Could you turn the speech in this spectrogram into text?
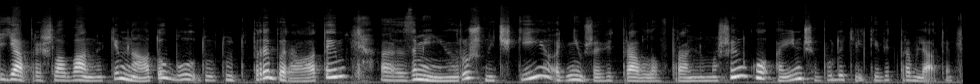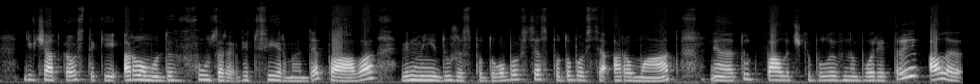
Я прийшла в ванну кімнату, буду тут прибирати, е, замінюю рушнички. Одні вже відправила в пральну машинку, а інші буду тільки відправляти. Дівчатка, ось такий аромодифузор від фірми Депава. Він мені дуже сподобався. Сподобався аромат. Е, Тут палички були в наборі три, але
